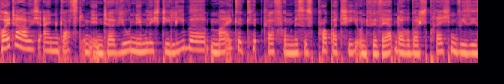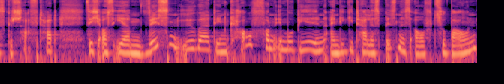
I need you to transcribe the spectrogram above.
Heute habe ich einen Gast im Interview, nämlich die liebe Maike Kipka von Mrs. Property und wir werden darüber sprechen, wie sie es geschafft hat, sich aus ihrem Wissen über den Kauf von Immobilien ein digitales Business aufzubauen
